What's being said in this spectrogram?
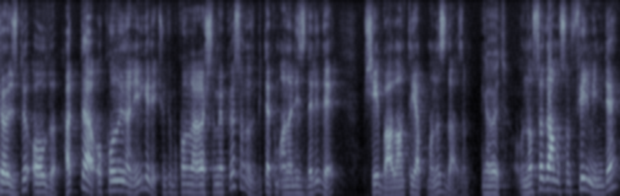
çözdü, oldu. Hatta o konuyla ilgili çünkü bu konuda araştırma yapıyorsanız bir takım analizleri de bir şey bağlantı yapmanız lazım. evet. Nostradamus'un filminde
